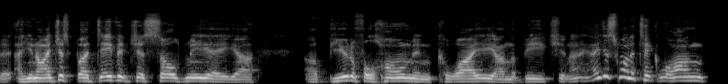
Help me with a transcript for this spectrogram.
uh, you know, I just, uh, David just sold me a, uh, a beautiful home in Kauai on the beach and I, I just want to take long,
